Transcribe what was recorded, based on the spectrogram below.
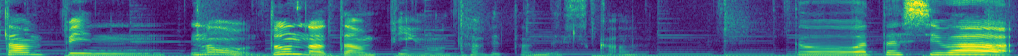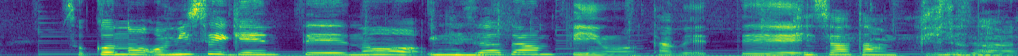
ダンピンのどんなダンピンを食べたんですか？と私はそこのお店限定のピザダンピンを食べて、ピザダンピンピザ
